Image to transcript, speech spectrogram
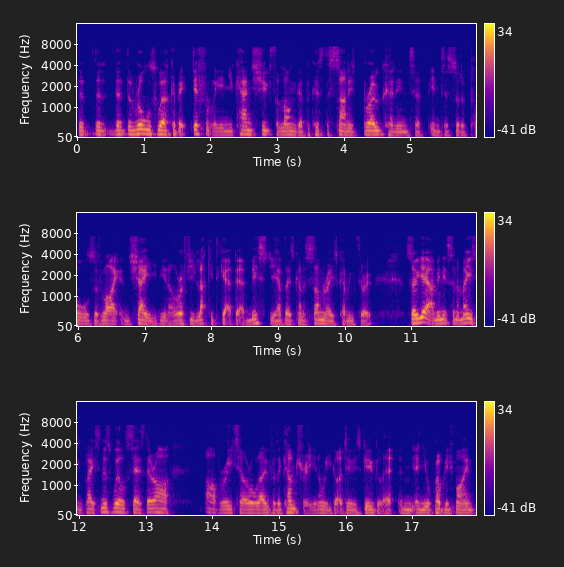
the, the, the, the, rules work a bit differently and you can shoot for longer because the sun is broken into into sort of pools of light and shade you know or if you're lucky to get a bit of mist you have those kind of sun rays coming through so yeah i mean it's an amazing place and as will says there are arboreta all over the country and all you've got to do is google it and, and you'll probably find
